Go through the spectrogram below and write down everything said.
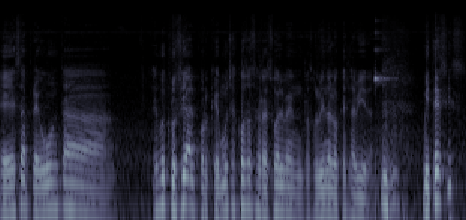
Esa pregunta es muy crucial porque muchas cosas se resuelven resolviendo lo que es la vida. Mi tesis,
